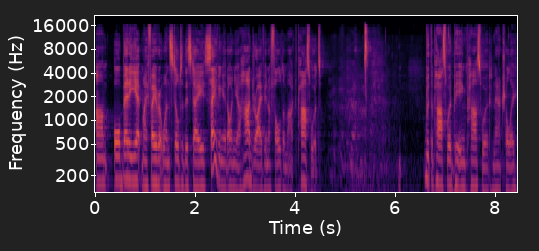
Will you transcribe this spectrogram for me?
Um, or better yet, my favorite one still to this day, saving it on your hard drive in a folder marked passwords. With the password being password, naturally.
